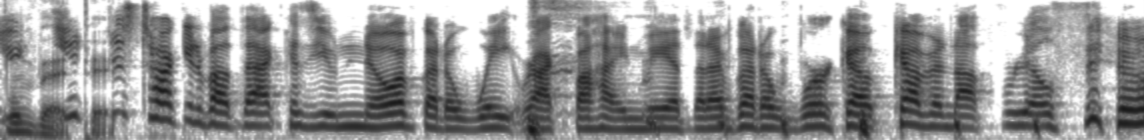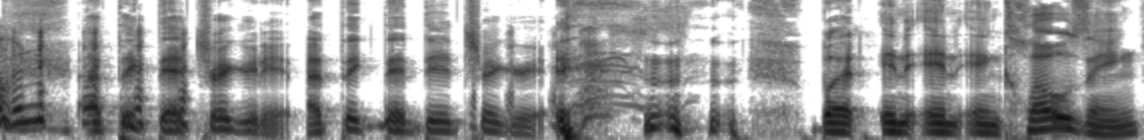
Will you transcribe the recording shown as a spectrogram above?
you, are just talking about that because you know I've got a weight rack behind me and that I've got a workout coming up real soon. I think that triggered it. I think that did trigger it. but in in in closing,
